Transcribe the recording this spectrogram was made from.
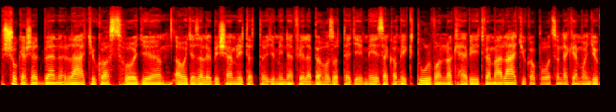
Sok esetben látjuk azt, hogy ahogy az előbb is említette, hogy mindenféle behozott egyéb mézek, amik túl vannak hevítve, már látjuk a polcon, nekem mondjuk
